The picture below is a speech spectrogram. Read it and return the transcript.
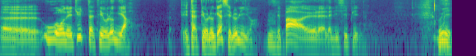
euh, Où on étude ta théologia? Et ta théologia, c'est le livre, mmh. ce n'est pas euh, la, discipline. Oui,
